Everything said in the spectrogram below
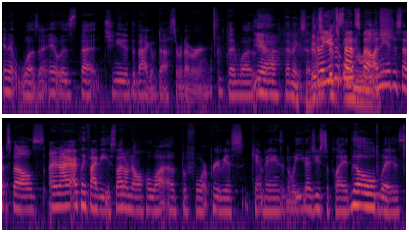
and it wasn't. It was that she needed the bag of dust or whatever that was. Yeah, that makes sense. And It's- then you have to it's set up old spells. And rules. then you have to set up spells. And I, I play 5e, so I don't know a whole lot of before previous campaigns and the way you guys used to play the old ways.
